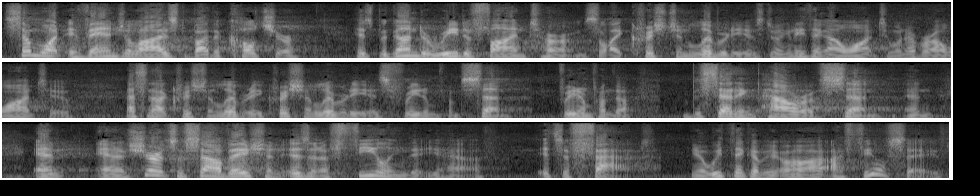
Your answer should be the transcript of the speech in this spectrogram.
somewhat evangelized by the culture, has begun to redefine terms like Christian liberty is doing anything I want to whenever I want to. That's not Christian liberty. Christian liberty is freedom from sin, freedom from the besetting power of sin. And, and, and assurance of salvation isn't a feeling that you have, it's a fact. You know, we think of it, oh, I feel saved.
